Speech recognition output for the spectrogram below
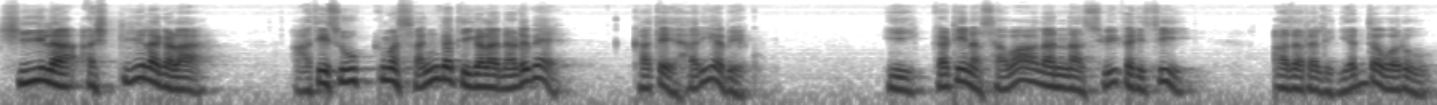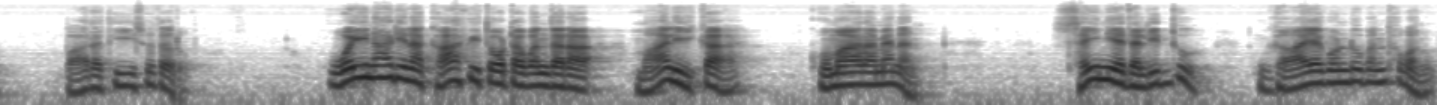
ಶೀಲ ಅಶ್ಲೀಲಗಳ ಅತಿಸೂಕ್ಷ್ಮ ಸಂಗತಿಗಳ ನಡುವೆ ಕತೆ ಹರಿಯಬೇಕು. ಈ ಕಠಿಣ ಸವಾಲನ್ನು ಸ್ವೀಕರಿಸಿ ಅದರಲ್ಲಿ ಗೆದ್ದವರು ಭಾರತೀಸುತರು. ವೈನಾಡಿನ ಕಾಫಿ ತೋಟವೊಂದರ ಮಾಲೀಕ ಕುಮಾರ ಮೆನನ್ ಸೈನ್ಯದಲ್ಲಿದ್ದು ಗಾಯಗೊಂಡು ಬಂದವನು.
